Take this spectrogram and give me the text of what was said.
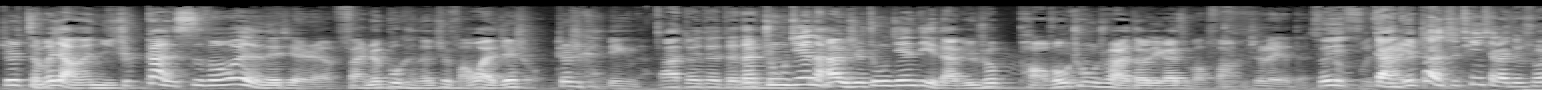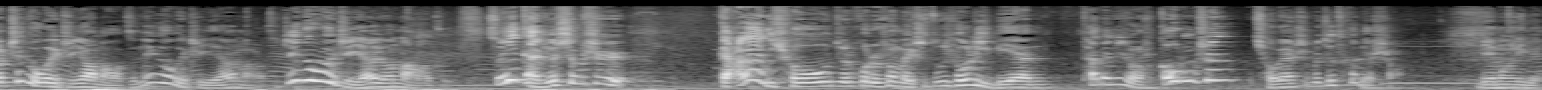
就是怎么讲呢？你去干四分卫的那些人，反正不可能去防外接手，这是肯定的。啊，对对对，但中间的还有一些中间地带，比如说跑锋冲出来到底该怎么防之类的，所以感觉暂时听起来就是说这个位置要脑子，那个位置也要脑子，这个位置也要有脑子，所以感觉是不是橄榄球就是或者说美式足球里边，他的那种高中生球员是不是就特别少？联盟里边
